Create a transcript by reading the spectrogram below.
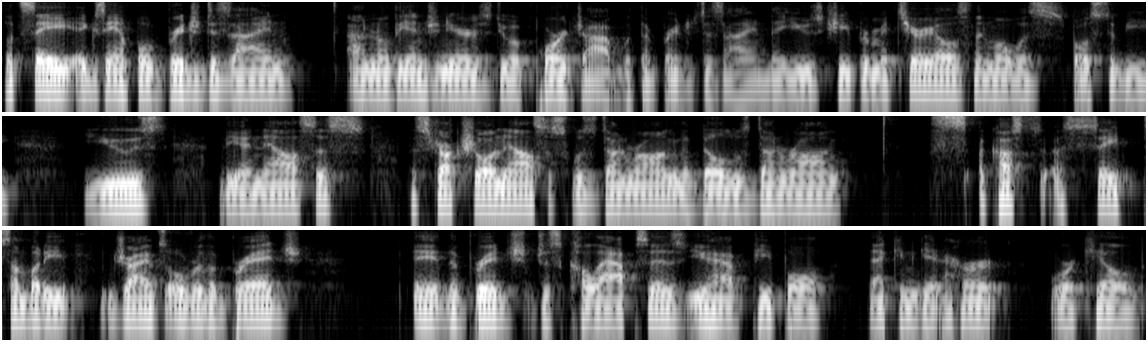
Let's say, example, bridge design. I don't know, the engineers do a poor job with the bridge design. They use cheaper materials than what was supposed to be used. The analysis, the structural analysis was done wrong, the build was done wrong a say somebody drives over the bridge, it, the bridge just collapses. You have people that can get hurt or killed.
